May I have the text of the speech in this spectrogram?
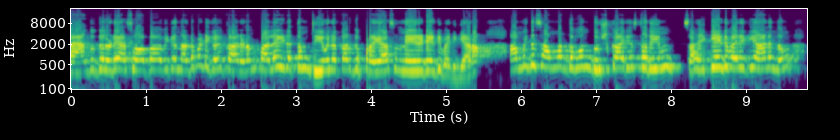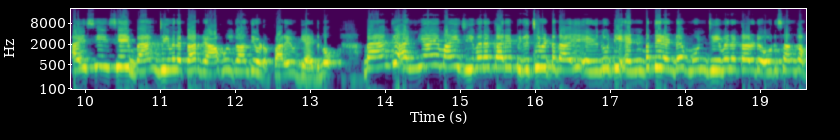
ബാങ്കുകളുടെ അസ്വാഭാവിക നടപടികൾ കാരണം പലയിടത്തും ജീവനക്കാർക്ക് പ്രയാസം നേരിടേണ്ടി വരികയാണ്. അമിത സമ്മർദ്ദവും ദുഷ്കാര്യസ്ഥതയും സഹിക്കേണ്ടി വരികയാണെന്നും I C I C I bank ജീവനക്കാർ രാഹുൽ ഗാന്ധിയോട് പറയുകയായിരുന്നു. ബാങ്ക് അന്യായമായി ജീവനക്കാരെ പിരിച്ചുവിട്ടതായി എഴുന്നൂറ്റി എൺപത്തിരണ്ട് മുൻ ജീവനക്കാരുടെ ഒരു സംഘം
